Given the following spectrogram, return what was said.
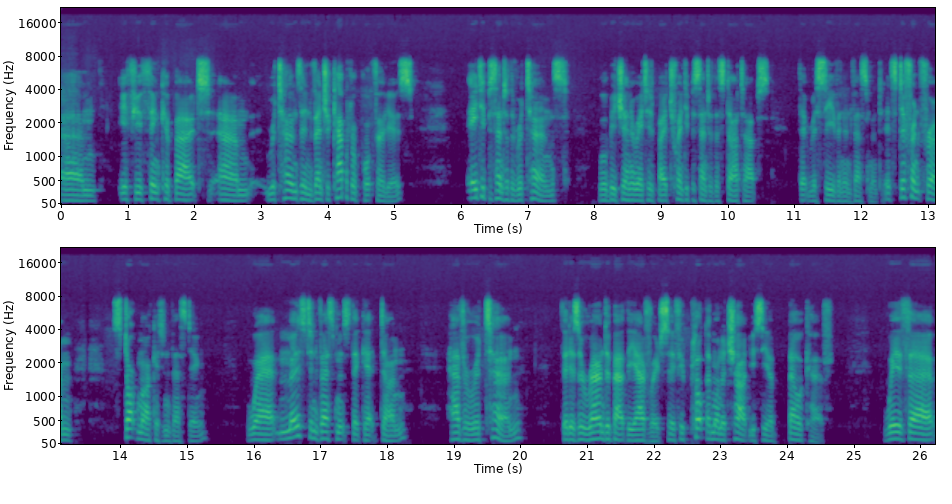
Um, if you think about um, returns in venture capital portfolios, 80% of the returns will be generated by 20% of the startups that receive an investment. It's different from stock market investing, where most investments that get done have a return that is around about the average. So if you plot them on a chart, you see a bell curve. With uh,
